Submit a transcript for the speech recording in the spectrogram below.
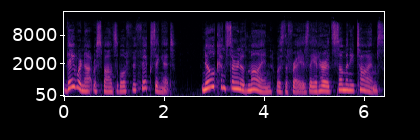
they were not responsible for fixing it. No concern of mine was the phrase they had heard so many times.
